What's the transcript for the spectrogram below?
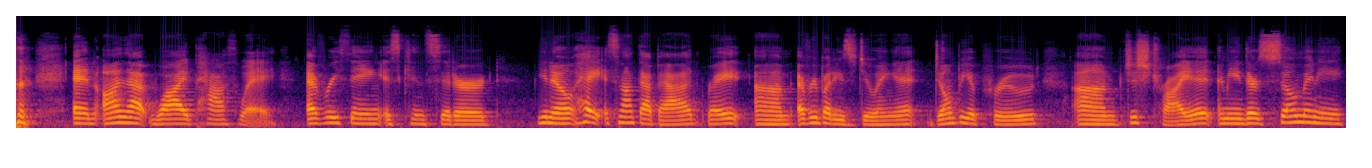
and on that wide pathway, everything is considered, you know, hey, it's not that bad, right? Um, everybody's doing it. Don't be a prude. Um, just try it. I mean, there's so many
